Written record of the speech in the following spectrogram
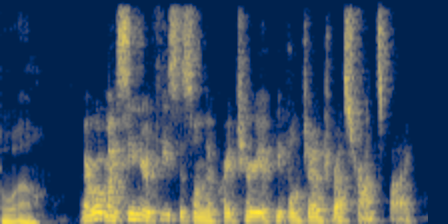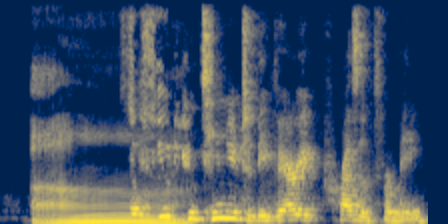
Oh, wow. I wrote my senior thesis on the criteria people judge restaurants by. Oh. So food continued to be very present for me.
